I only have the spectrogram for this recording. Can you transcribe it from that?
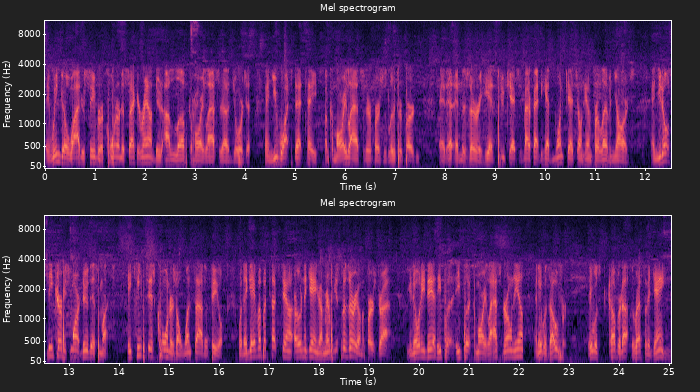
and we can go wide receiver or corner in the second round, dude, I love Kamari Lassiter out of Georgia. And you watch that tape of Kamari Lassiter versus Luther Burden at, at, Missouri. He had two catches. Matter of fact, he had one catch on him for 11 yards. And you don't see Kirby Smart do this much. He keeps his corners on one side of the field. Well, they gave up a touchdown early in the game. I remember against Missouri on the first drive. You know what he did? He put he put Kamari Lassiter on him, and it was over. It was covered up the rest of the game.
